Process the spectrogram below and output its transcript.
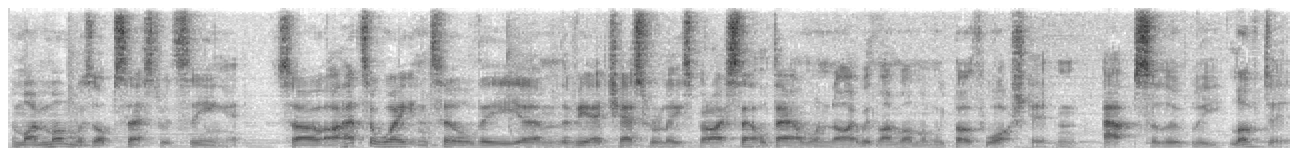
and my mum was obsessed with seeing it. So I had to wait until the um, the VHS release, but I settled down one night with my mum and we both watched it and absolutely loved it.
